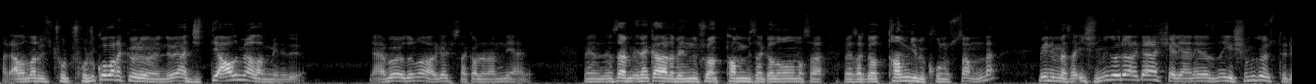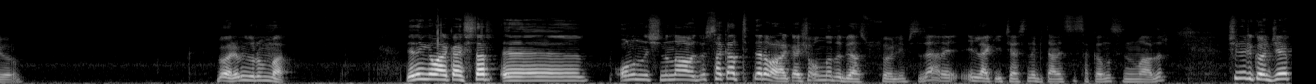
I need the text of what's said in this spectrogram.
Hani adamlar bizi ço- çocuk olarak görüyor beni diyor. Yani ciddiye almıyor adam beni diyor. Yani böyle durumlar var arkadaşlar sakal önemli yani. Ben mesela ne kadar da benim şu an tam bir sakalım olmasa ve sakalı tam gibi konuşsam da benim mesela işimi görüyor arkadaşlar yani en azından işimi gösteriyorum. Böyle bir durum var. Dediğim gibi arkadaşlar eee, onun dışında ne yapabilir? Sakal tipleri var arkadaşlar. Onları da biraz söyleyeyim size. Hani illaki içerisinde bir tanesi sakalınız sizin vardır. Şimdi ilk önce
